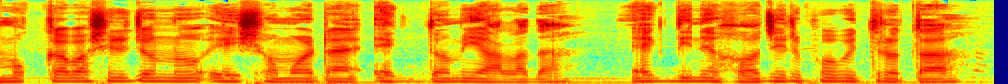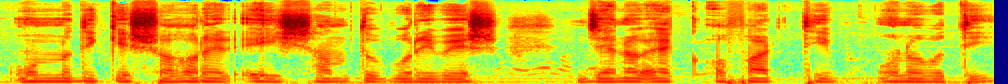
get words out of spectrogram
মক্কাবাসীর জন্য এই সময়টা একদমই আলাদা। একদিনে হজের পবিত্রতা, অন্যদিকে শহরের এই শান্ত পরিবেশ যেন এক অপার্থিব অনুভূতি।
